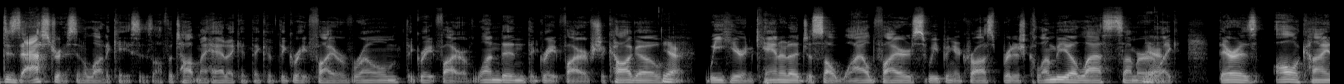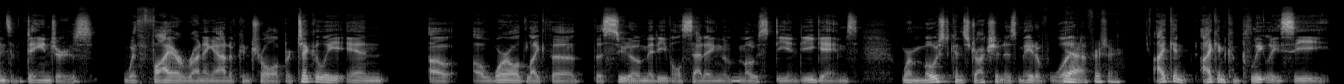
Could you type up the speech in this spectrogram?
disastrous in a lot of cases off the top of my head i can think of the great fire of rome the great fire of london the great fire of chicago Yeah. we here in Canada just saw wildfires sweeping across British Columbia last summer. Yeah. Like there is all kinds of dangers with fire running out of control, particularly in a, a world like the the pseudo medieval setting of most D and D games, where most construction is made of wood. Yeah, for sure. I can I can completely see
